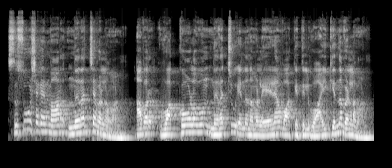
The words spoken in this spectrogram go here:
ശുശ്രൂഷകന്മാർ നിറച്ച വെള്ളമാണ്. അവർ വക്കോളവും നിറച്ചു എന്ന് നമ്മൾ ഏഴാം വാക്യത്തിൽ വായിക്കുന്ന വെള്ളമാണ്.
